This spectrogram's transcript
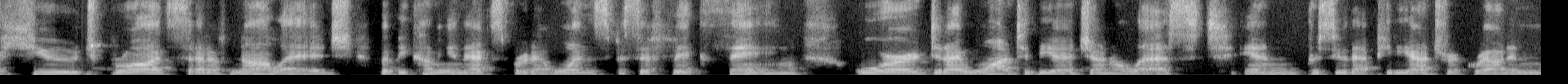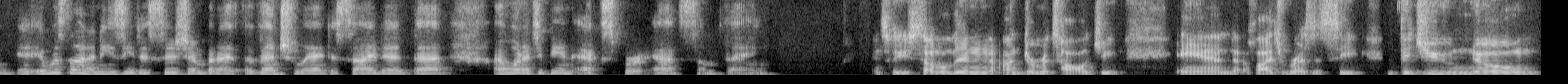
a huge, broad set of knowledge, but becoming an expert at one specific thing? Or did I want to be a generalist and pursue that pediatric route? And it, it was not an easy decision, but I, eventually I decided that I wanted to be an expert at something. And so you settled in on dermatology and applied to residency. Did you know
